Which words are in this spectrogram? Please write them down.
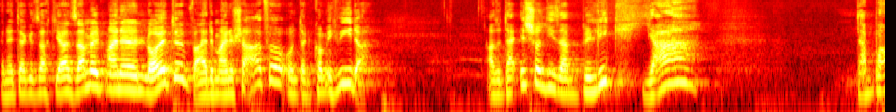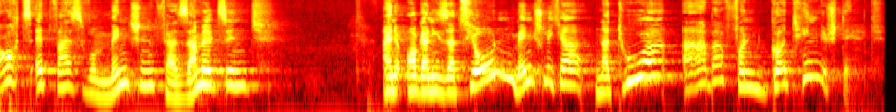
Dann hätte er gesagt, ja, sammelt meine Leute, weide meine Schafe und dann komme ich wieder. Also da ist schon dieser Blick, ja, da braucht es etwas, wo Menschen versammelt sind, eine Organisation menschlicher Natur, aber von Gott hingestellt.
